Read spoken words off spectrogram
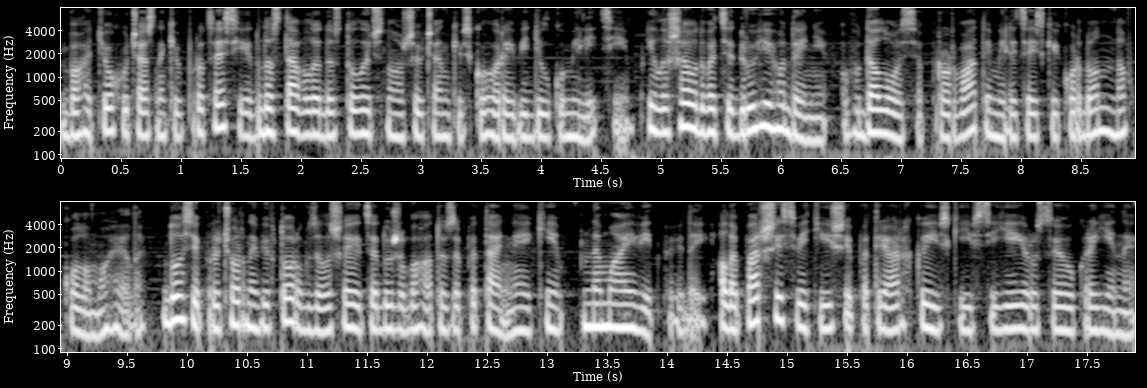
Багатьох учасників процесії доставили до столичного Шевченківського райвідділку міліції. І лише о 22-й годині вдалося прорвати міліцейський кордон навколо могили. Досі про чорний вівторок залишається дуже багато запитань, на які немає відповідей. Але перший святійший патріарх Київський і всієї Руси. України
